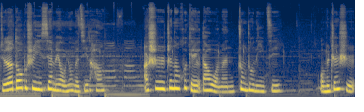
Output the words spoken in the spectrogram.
觉得都不是一些没有用的鸡汤，而是真的会给到我们重重的一击。我们真是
